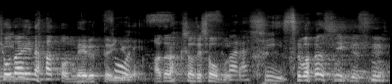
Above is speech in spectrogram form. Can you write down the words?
巨大な歯と寝るといそうアトラクションで勝負。素晴らしい。素晴らしいですね。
